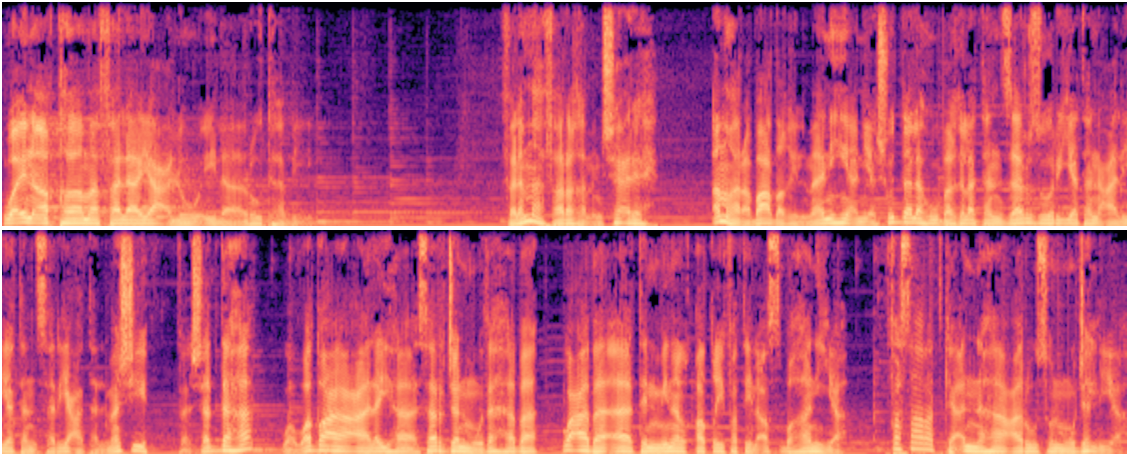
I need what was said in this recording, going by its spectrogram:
وإن أقام فلا يعلو إلى رتب. فلما فرغ من شعره أمر بعض غلمانه أن يشد له بغلة زرزورية عالية سريعة المشي فشدها ووضع عليها سرجا مذهبا وعباءات من القطيفة الأصبهانية فصارت كأنها عروس مجلية.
